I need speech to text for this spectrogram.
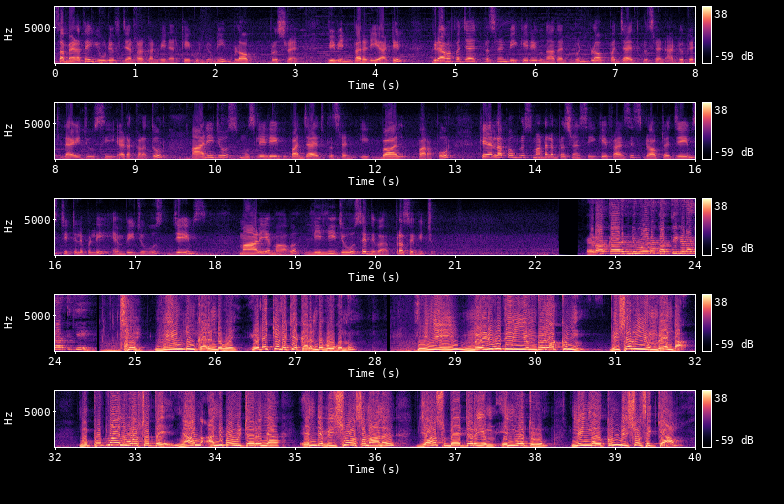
സമ്മേളനത്തെ U D F general convener K Kunhunni block president Vipin Varadiyattil ഗ്രാമപഞ്ചായത്ത് പ്രസിഡന്റ് വി കെ രഘുനാഥൻ മുൻ block panchayat president advocate Laiju C Edakkalathur Annie Jose Muslim League panchayat president Iqbal Parappur Kerala Congress മണ്ഡലം president C K Francis doctor James Chittilappilly M V Jose James Maliyamavu Lilly Jose എന്നിവർ പ്രസംഗിച്ചു. എടാ current പോയടാ കത്തിക്കടാ കത്തിക്ക്. വീണ്ടും current പോയി. ഇടയ്ക്കിടയ്ക്ക് current പോകുന്നു. ഇനി മെഴുകുതിരിയും വിളക്കും വിഷറിയും വേണ്ട. മുപ്പത്തിനാല് വർഷത്തെ ഞാൻ അനുഭവിച്ചറിഞ്ഞ എന്റെ വിശ്വാസമാണ് ഗ്യാസ് ബാറ്ററിയും ഇൻവെർട്ടറും. നിങ്ങൾക്കും വിശ്വസിക്കാം.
